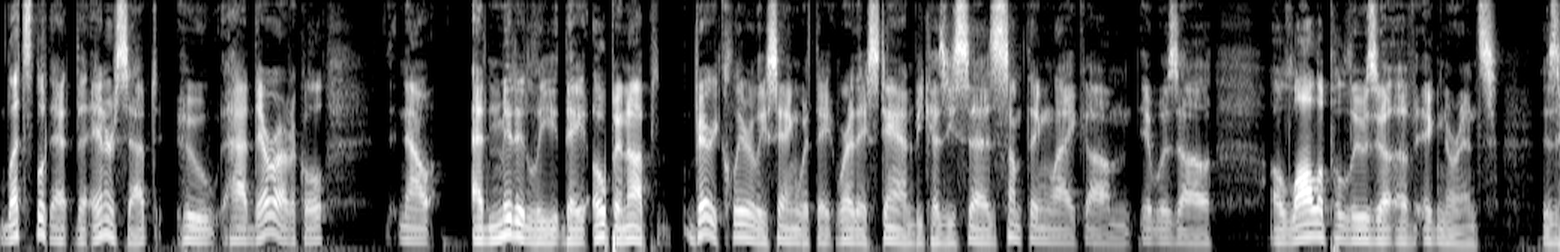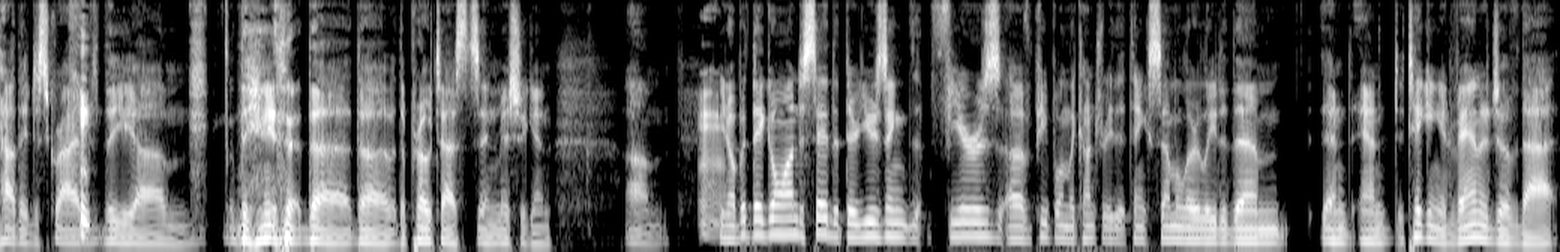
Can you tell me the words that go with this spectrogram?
let's look at The Intercept, who had their article. Now, admittedly, they open up very clearly saying what they where they stand because he says something like um, it was a, a lollapalooza of ignorance is how they described the, um, the the the the protests in Michigan. Um, Mm. you know, but they go on to say that they're using the fears of people in the country that think similarly to them and and taking advantage of that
